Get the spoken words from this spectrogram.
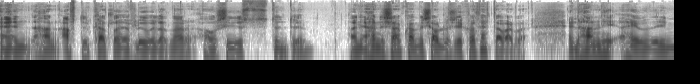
en hann aftur kallaði flugvelarnar á síðust stundu þannig að hann er samkvæmið sjálfur sér hvað þetta var þar en hann hefur verið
